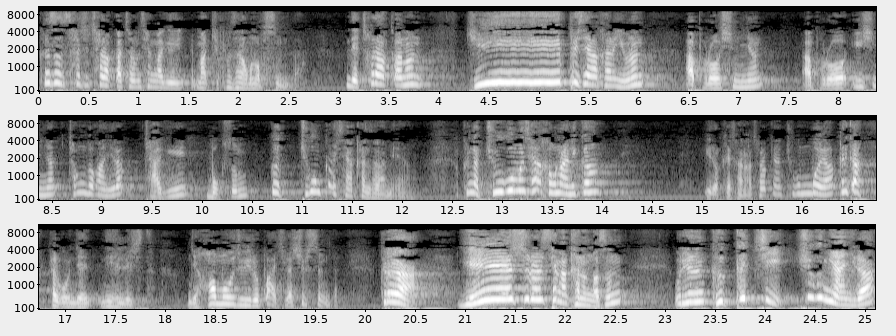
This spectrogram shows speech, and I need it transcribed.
그래서 사실 철학가처럼 생각이 막 깊은 사람은 없습니다. 근데 철학가는 깊이 생각하는 이유는 앞으로 10년, 앞으로 20년 정도가 아니라 자기 목숨 끝, 죽음까지 생각하는 사람이에요. 그러니까 죽음을 생각하고 나니까 이렇게 사나 저렇게 죽으면 뭐야? 그러니까 결국 이제 니힐리스트, 이제 허무주의로 빠지기가 쉽습니다. 그러나 예수를 생각하는 것은 우리는 그 끝이 죽음이 아니라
